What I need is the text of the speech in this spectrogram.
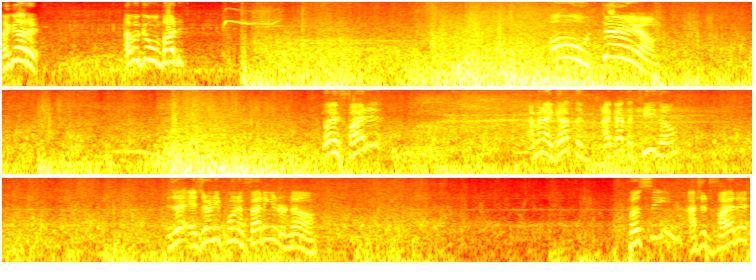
I got it! Have a good one, bud! Oh, damn! Do I fight it? I mean, I got the I got the key though. Is there is there any point in fighting it or no? Pussy? I should fight it?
